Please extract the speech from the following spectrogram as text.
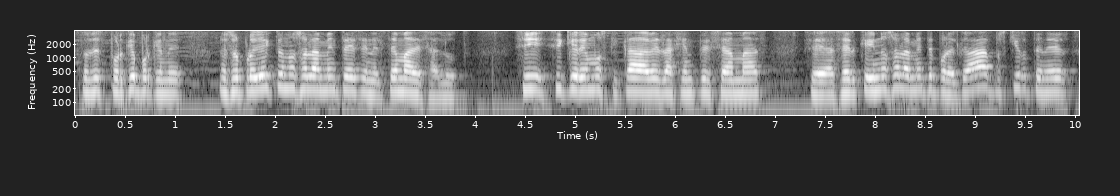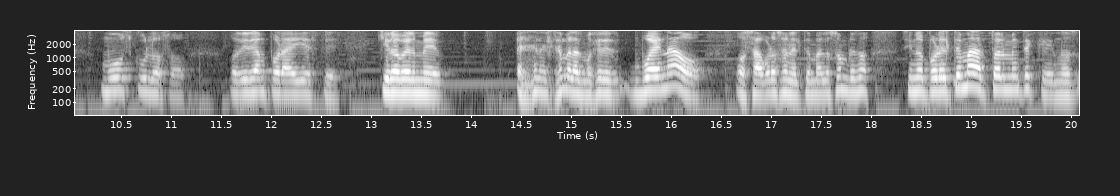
entonces ¿por qué? Porque nuestro proyecto no solamente es en el tema de salud, sí, sí queremos que cada vez la gente sea más, se acerque y no solamente por el tema, ah, pues quiero tener músculos o, o dirían por ahí, este, quiero verme en el tema de las mujeres buena o, o sabroso en el tema de los hombres, no, sino por el tema actualmente que nos,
